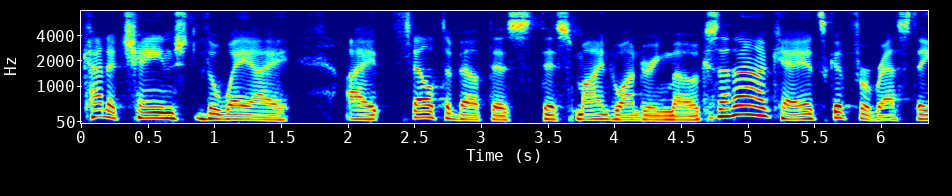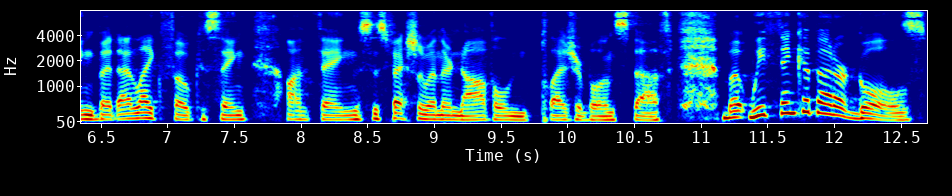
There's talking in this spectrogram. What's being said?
kind of changed the way I I felt about this this mind wandering mode because I thought ah, okay it's good for resting but I like focusing on things especially when they're novel and pleasurable and stuff but we think about our goals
